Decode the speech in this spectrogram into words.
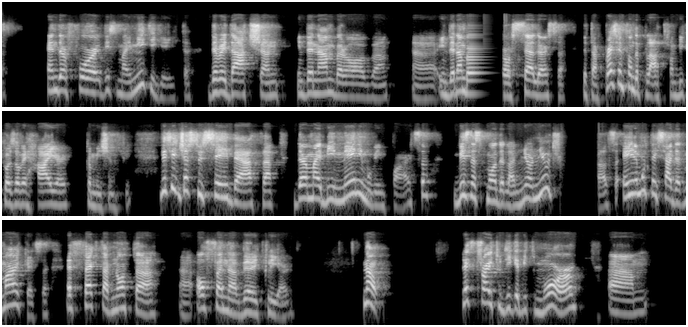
And therefore, this might mitigate the reduction in the number of uh, in the number of sellers that are present on the platform because of a higher commission fee. This is just to say that uh, there might be many moving parts. Business model are neutral, and in multi-sided markets, effects are not uh, uh, often uh, very clear. Now, let's try to dig a bit more um,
